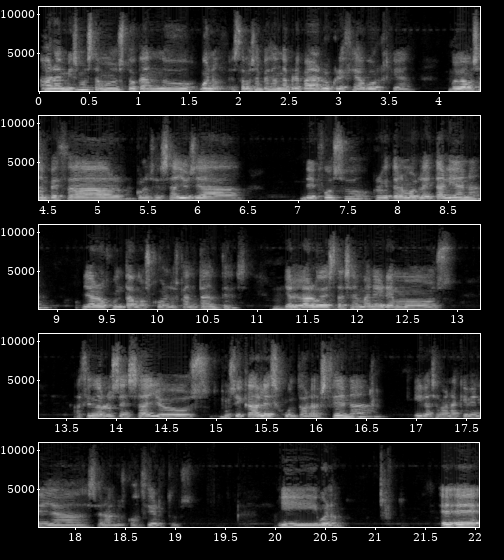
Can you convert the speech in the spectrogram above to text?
Ahora mismo estamos tocando, bueno, estamos empezando a preparar Lucrecia Borgia. Hoy vamos a empezar con los ensayos ya de Foso, creo que tenemos la italiana, ya lo juntamos con los cantantes y a lo largo de esta semana iremos haciendo los ensayos musicales junto a la escena y la semana que viene ya serán los conciertos. Y bueno, eh, eh,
